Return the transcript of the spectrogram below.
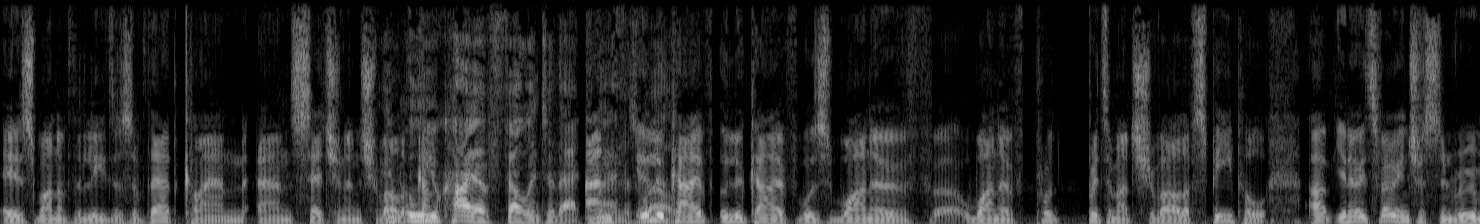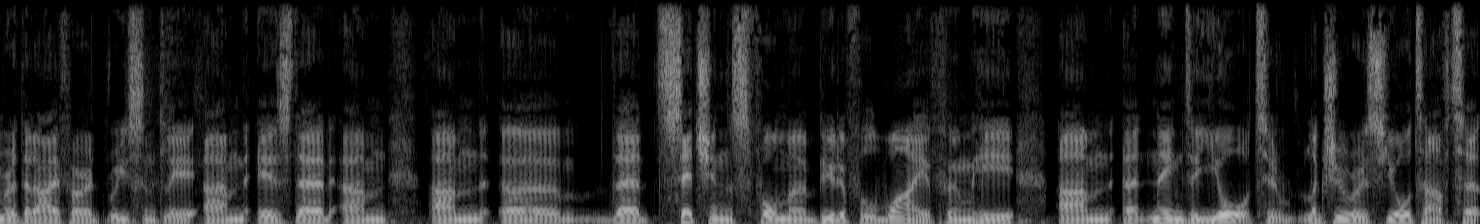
is one of the leaders of that clan, and Sechin and and Shuvalov come Ulyukayev fell into that clan and as well. Ulyukayev, Ulyukayev was one of uh, one of pro- pretty much Shuvalov's people. Uh, you know, it's a very interesting rumor that I've heard recently um, is that um, um, uh, that Sechin's former beautiful wife, whom he um, uh, named a yacht, a luxurious yacht after,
